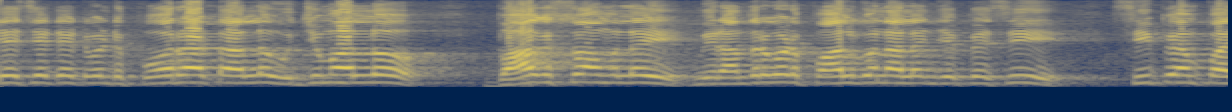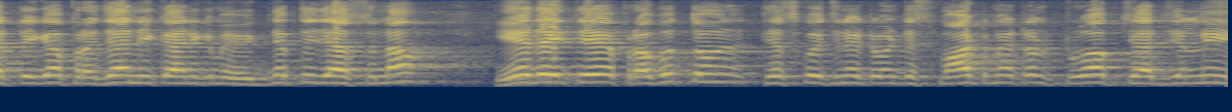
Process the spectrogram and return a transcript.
చేసేటటువంటి పోరాటాల్లో ఉద్యమాల్లో భాగస్వాములై మీరందరూ కూడా పాల్గొనాలని చెప్పేసి సిపిఎం పార్టీగా ప్రజానీకానికి మేము విజ్ఞప్తి చేస్తున్నాం. ఏదైతే ప్రభుత్వం తీసుకొచ్చినటువంటి స్మార్ట్ మీటర్లు ట్రూ ఆఫ్ ఛార్జీలని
